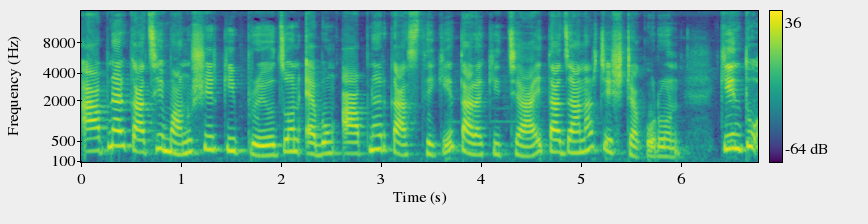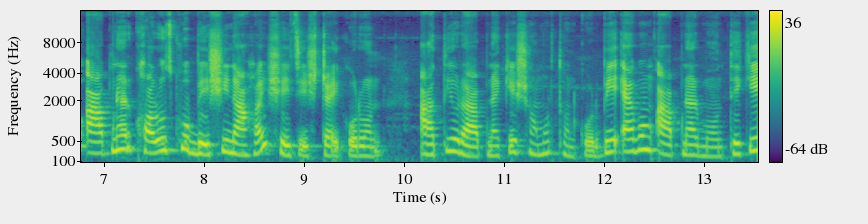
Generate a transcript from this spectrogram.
আপনার কাছে মানুষের কি প্রয়োজন এবং আপনার কাছ থেকে তারা কি চায় তা জানার চেষ্টা করুন। কিন্তু আপনার খরচ খুব বেশি না হয় সেই চেষ্টাই করুন। আত্মীয়রা আপনাকে সমর্থন করবে এবং আপনার মন থেকে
